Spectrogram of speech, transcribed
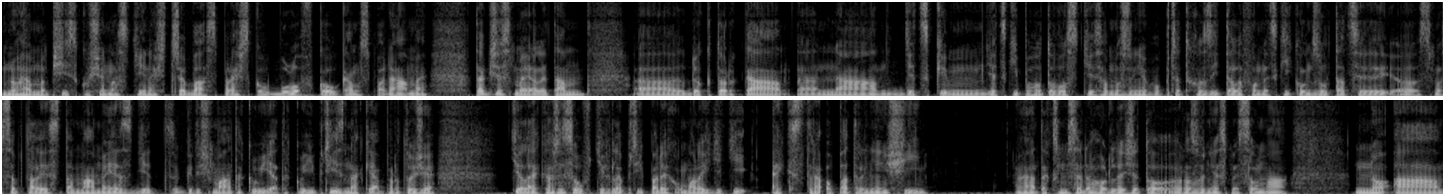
mnohem lepší zkušenosti než třeba s pražskou Bulovkou, kam spadáme. Takže jsme jeli tam. Doktorka na dětským, dětský pohotovosti, samozřejmě po předchozí telefonické konzultaci e, jsme se ptali, jestli tam máme jezdit, když má takový a takový příznaky a protože ti lékaři jsou v těchto případech u malých dětí extra opatrnější, tak jsme se dohodli, že to rozhodně smysl má. No a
